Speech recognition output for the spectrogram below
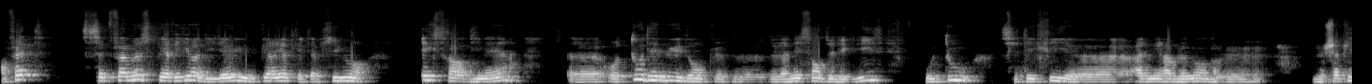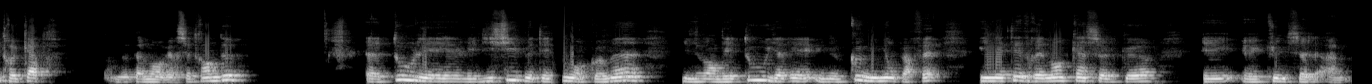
En fait, cette fameuse période, il y a eu une période qui est absolument extraordinaire, euh, au tout début donc de, la naissance de l'Église, où tout s'est écrit euh, admirablement dans le, chapitre 4, notamment au verset 32. Euh, tous les, les, disciples étaient tout en commun, ils vendaient tout, il y avait une communion parfaite. ils n'étaient vraiment qu'un seul cœur et, qu'une seule âme.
